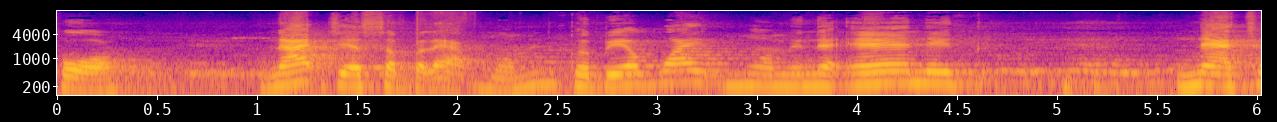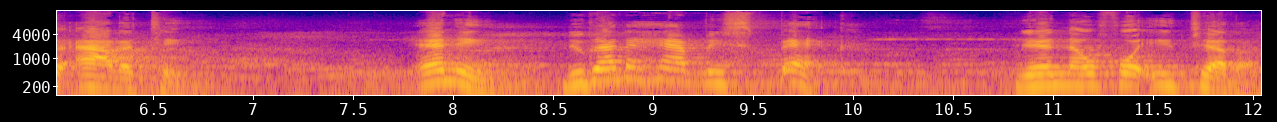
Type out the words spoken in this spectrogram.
for not just a black woman, could be a white woman, any naturality. Any, you gotta have respect, you know, for each other.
